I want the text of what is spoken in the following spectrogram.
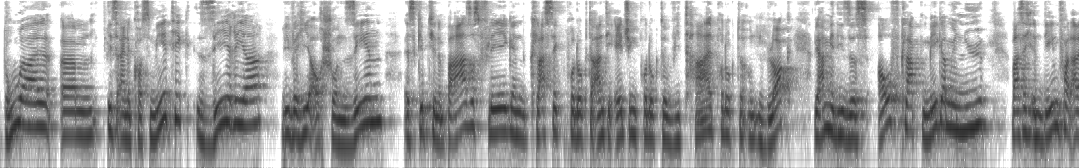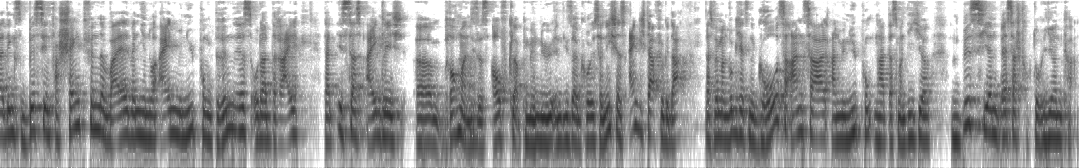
Drual ähm, ist eine Kosmetikserie, wie wir hier auch schon sehen. Es gibt hier eine Basispflege, Klassikprodukte, Anti-Aging-Produkte, Vital-Produkte und einen Blog. Wir haben hier dieses Aufklapp-Mega-Menü, was ich in dem Fall allerdings ein bisschen verschenkt finde, weil wenn hier nur ein Menüpunkt drin ist oder drei, dann ist das eigentlich, ähm, braucht man dieses Aufklapp-Menü in dieser Größe nicht. Das ist eigentlich dafür gedacht, dass wenn man wirklich jetzt eine große Anzahl an Menüpunkten hat, dass man die hier ein bisschen besser strukturieren kann.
